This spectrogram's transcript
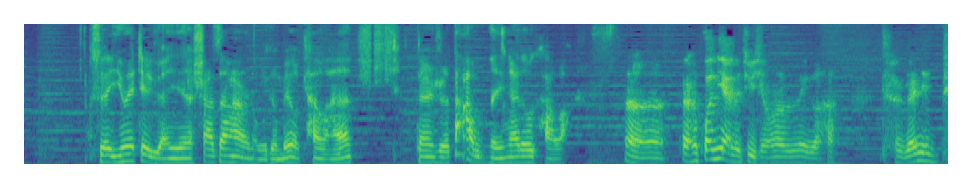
所以因为这个原因，《沙赞二》呢我就没有看完，但是大部分应该都看了。嗯嗯，但是关键的剧情那个，人家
